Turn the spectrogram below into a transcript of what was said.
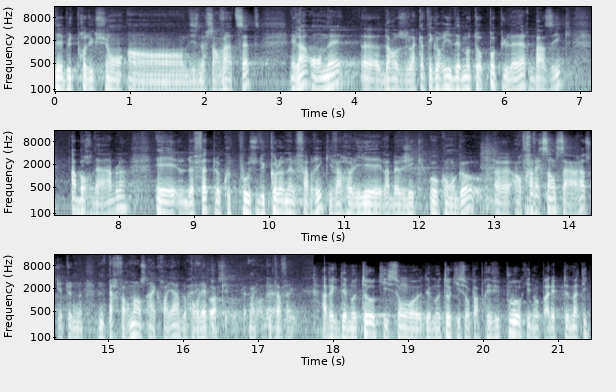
Début de production en 1927. Et là, on est euh, dans la catégorie des motos populaires, basiques, abordable. Et de fait, le coup de pouce du colonel Fabry qui va relier la Belgique au Congo euh, en traversant le Sahara, ce qui est une, performance incroyable pour l'époque. tout à fait. Avec des motos qui sont euh, des motos qui sont pas prévues pour, qui n'ont pas les pneumatiques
